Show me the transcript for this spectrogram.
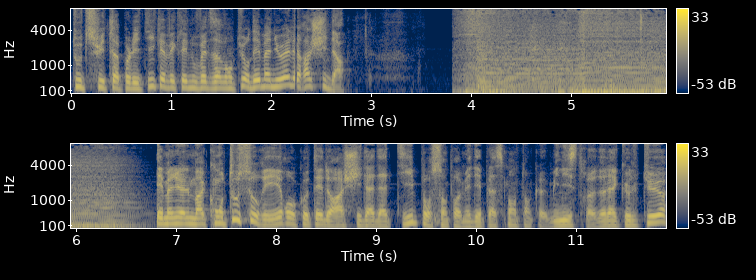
Tout de suite la politique avec les nouvelles aventures d'Emmanuel et Rachida. Emmanuel Macron tout sourire aux côtés de Rachida Dati pour son premier déplacement en tant que ministre de la Culture.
